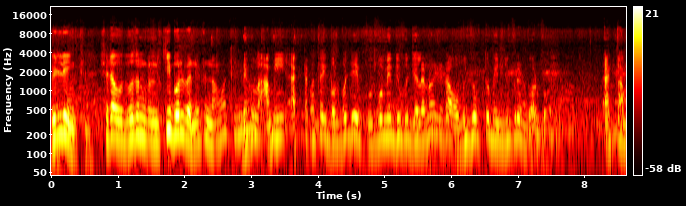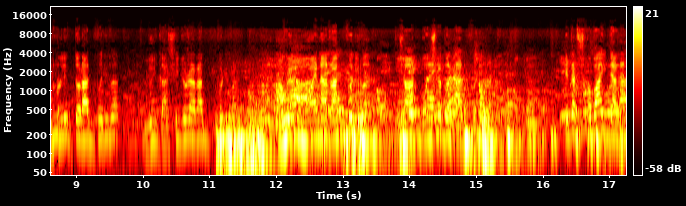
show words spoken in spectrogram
বিল্ডিং সেটা উদ্বোধন করলেন। কি বলবেন? একটু নাম? দেখুন আমি একটা কথাই বলব যে পূর্ব মেদিনীপুর জেলা নয় এটা অবিভক্ত মেদিনীপুরের গর্ব। এক তাম্রলিপ্ত রাজ পরিবার দুই কাশিজোড়া রাজ পরিবার আমরা ময়নার রাজ পরিবার। চার বৈশাখের রাজ এটা সবাই জানেন,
